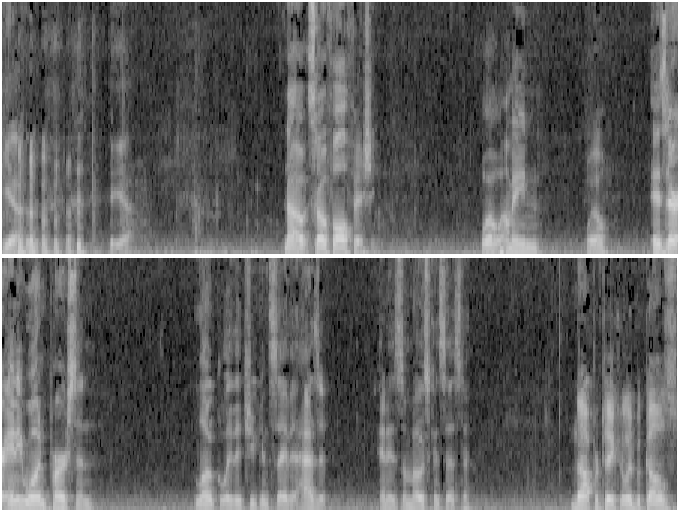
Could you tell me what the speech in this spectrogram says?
yeah. yeah. No, so fall fishing. Well, I mean, Well, is there any one person locally that you can say that has it and is the most consistent? not particularly because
